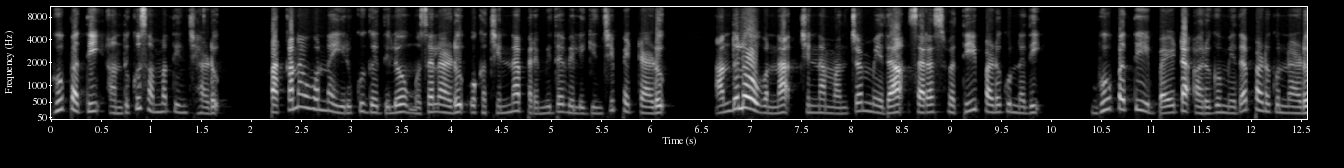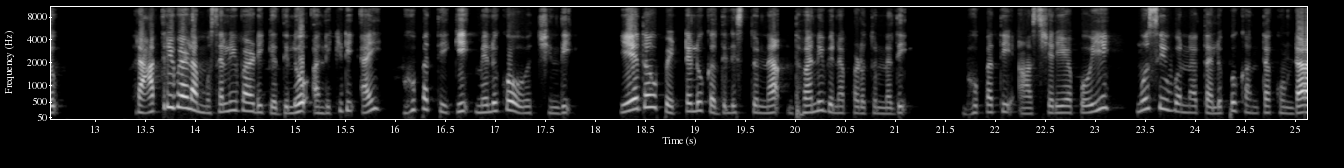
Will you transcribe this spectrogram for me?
భూపతి అందుకు సమ్మతించాడు. పక్కన ఉన్న ఇరుకు గదిలో ముసలాడు ఒక చిన్న ప్రమిద వెలిగించి పెట్టాడు. అందులో ఉన్న చిన్న మంచం మీద సరస్వతి పడుకున్నది. భూపతి బయట అరుగు మీద పడుకున్నాడు. రాత్రివేళ ముసలివాడి గదిలో అలికిడి అయి భూపతికి మెలుకో వచ్చింది. ఏదో పెట్టెలు కదిలిస్తున్న ధ్వని వినపడుతున్నది. భూపతి ఆశ్చర్యపోయి మూసి ఉన్న తలుపు కంతకుండా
